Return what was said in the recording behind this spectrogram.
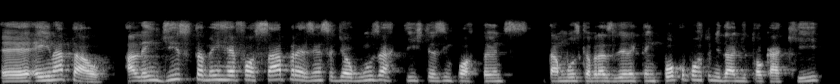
é, em Natal. Além disso, também reforçar a presença de alguns artistas importantes da música brasileira que tem pouca oportunidade de tocar aqui,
